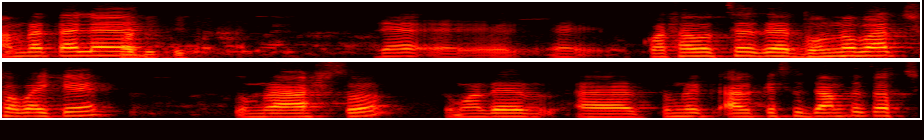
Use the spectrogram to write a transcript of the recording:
আমরা তাহলে ঠিক। যে- এ- এ- এ- কথা হচ্ছে যে ধন্যবাদ সবাইকে তোমরা আসছো। তোমাদের আহ, তোমরা আর কিছু জানতে চাচ্ছ?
